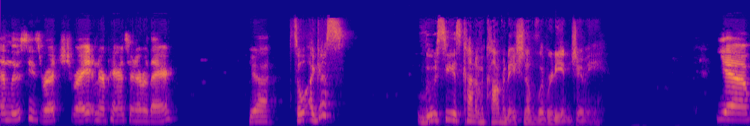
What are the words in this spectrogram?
And Lucy's rich, right? And her parents are never there. Yeah. So I guess Lucy is kind of a combination of Liberty and Jimmy. Yeah,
